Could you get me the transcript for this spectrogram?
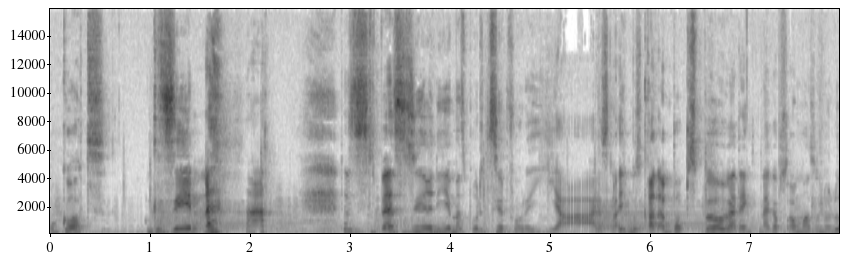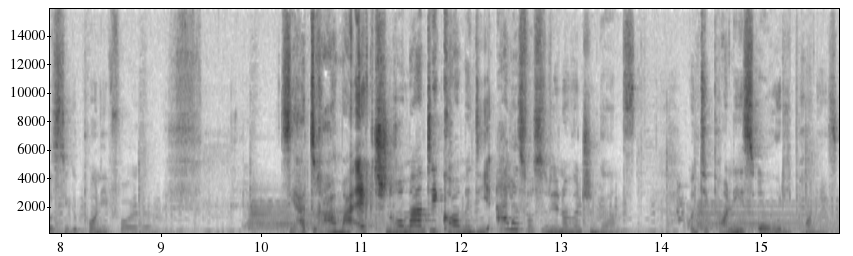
Oh Gott, gesehen? Das ist die beste Serie, die jemals produziert wurde. Ja, das. Ich muss gerade an Bob's Burger denken. Da gab es auch mal so eine lustige Pony-Folge. Sie hat Drama, Action, Romantik, Comedy. Alles, was du dir nur wünschen kannst. Und die Ponys? Oh, die Ponys.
